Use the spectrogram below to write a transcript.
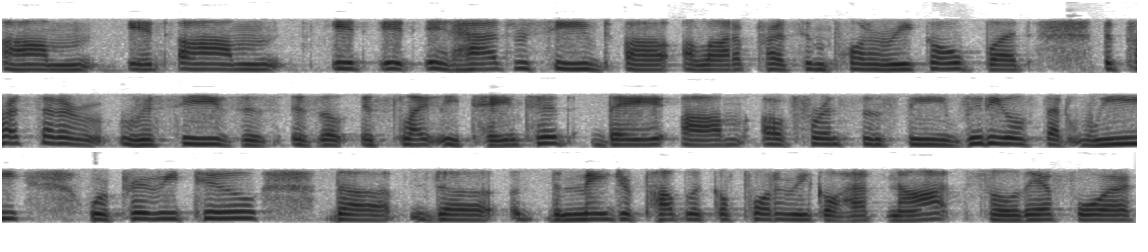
Um, it, um, it it it has received uh, a lot of press in Puerto Rico, but the press that it receives is is, a, is slightly tainted. They, um, uh, for instance, the videos that we were privy to, the the the major public of Puerto Rico have not. So therefore,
